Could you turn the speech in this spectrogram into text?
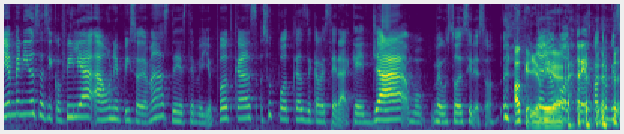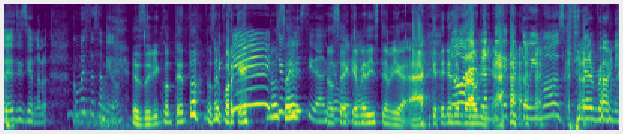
Bienvenidos a Psicofilia, a un episodio más de este bello podcast, su podcast de cabecera, que ya me gustó decir eso. Ok, ya amiga. llevo como tres, cuatro episodios diciéndolo. ¿Cómo estás, amigo? Estoy bien contento, no sé ¿Por qué? qué. No Qué sé. felicidad, no qué sé, ¿qué me diste, amiga? Ah, ¿qué tenías no, de brownie? la que tuvimos, que tenía el brownie,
